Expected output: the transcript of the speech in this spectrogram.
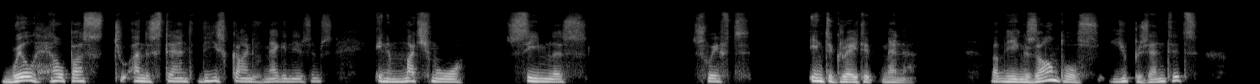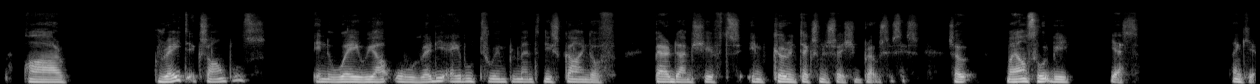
will help us to understand these kind of mechanisms in a much more seamless, swift, integrated manner. But the examples you presented are great examples in the way we are already able to implement these kind of paradigm shifts in current tax administration processes. So my answer would be yes. Thank you.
